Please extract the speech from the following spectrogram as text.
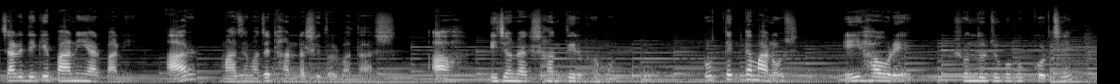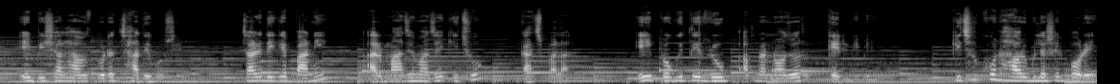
চারিদিকে পানি আর পানি, আর মাঝে মাঝে ঠান্ডা শীতল বাতাস। আহ, এই যেন এক শান্তির ভ্রমণ। প্রত্যেকটা মানুষ এই হাওরে সৌন্দর্য উপভোগ করছে এই বিশাল হাউস বোটের ছাদে বসে। চারিদিকে পানি আর মাঝে মাঝে কিছু গাছপালা। এই প্রকৃতির রূপ আপনার নজর কেড়ে নেবে। কিছুক্ষণ হাওর বিলাসের পরে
